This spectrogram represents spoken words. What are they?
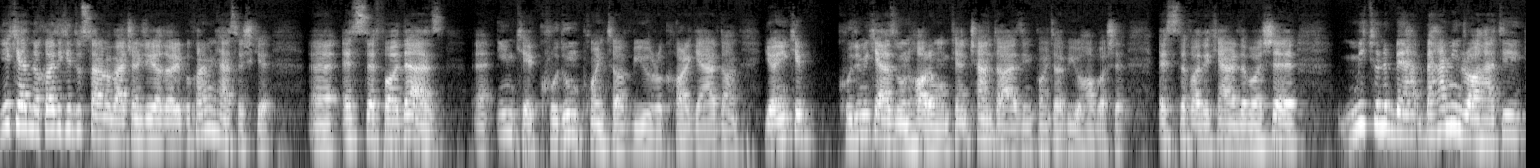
یکی از نکاتی که دوست دارم به بچه اینجا یادآوری بکنم این هستش که استفاده از اینکه کدوم point of view رو کارگردان یا اینکه کدومی که از اونها رو ممکن چند تا از این point of view ها باشه استفاده کرده باشه می‌تونه به همین راحتی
